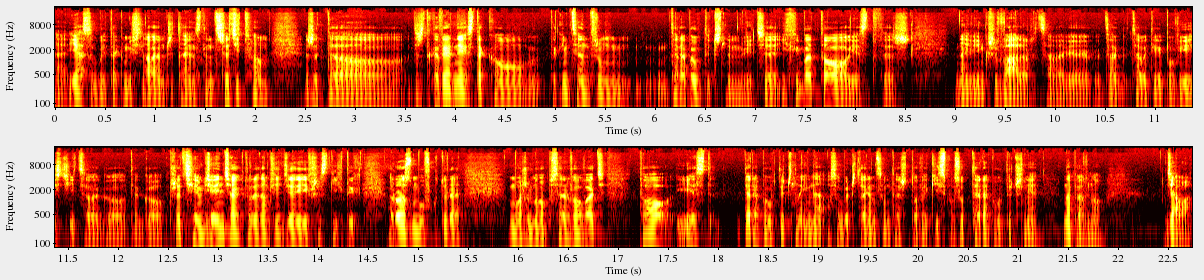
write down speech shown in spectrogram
E, Ja sobie tak myślałem, czytając ten trzeci tom, że to, że ta kawiarnia jest taką, takim centrum terapeutycznym, wiecie, i chyba to jest też największy walor całego, ca- całej tej opowieści, całego tego przedsięwzięcia, które tam się dzieje i wszystkich tych rozmów, które możemy obserwować. To jest terapeutyczne i na osobę czytającą też to w jakiś sposób terapeutycznie na pewno działa.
